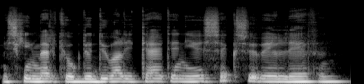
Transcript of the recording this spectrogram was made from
Misschien merk je ook de dualiteit in je seksueel leven.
